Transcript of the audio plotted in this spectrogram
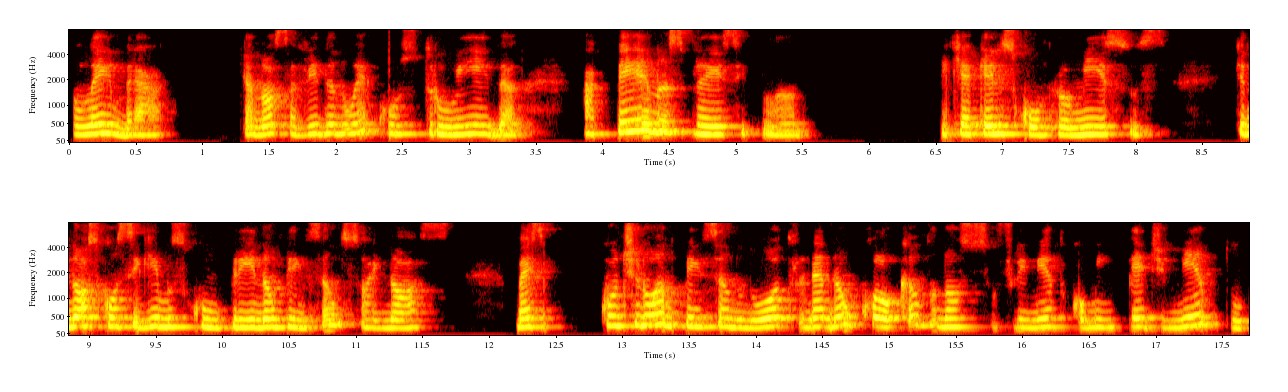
Então, lembrar que a nossa vida não é construída apenas para esse plano e que aqueles compromissos que nós conseguimos cumprir não pensando só em nós, mas continuando pensando no outro, né? não colocando o nosso sofrimento como impedimento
